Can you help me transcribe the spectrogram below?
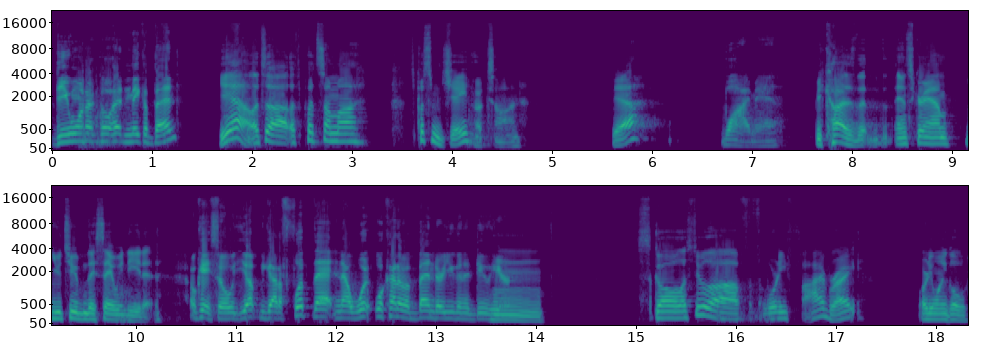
Do you want to go ahead and make a bend? Yeah, let's uh let's put some uh let's put some J hooks on. Yeah? Why, man? Because the, the Instagram, YouTube, they say we need it. Okay, so yep, you got to flip that. Now, what, what kind of a bend are you going to do here? Hmm. Let's go. Let's do a 45, right? Or do you want to go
